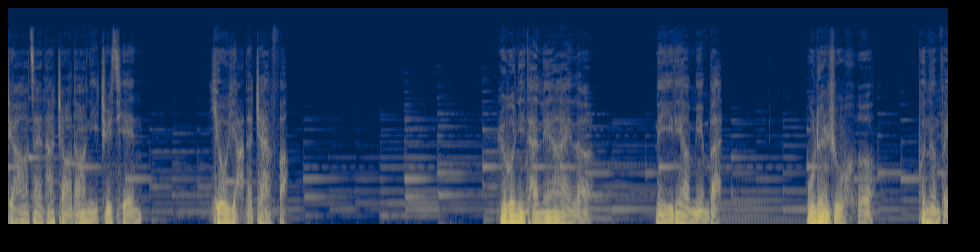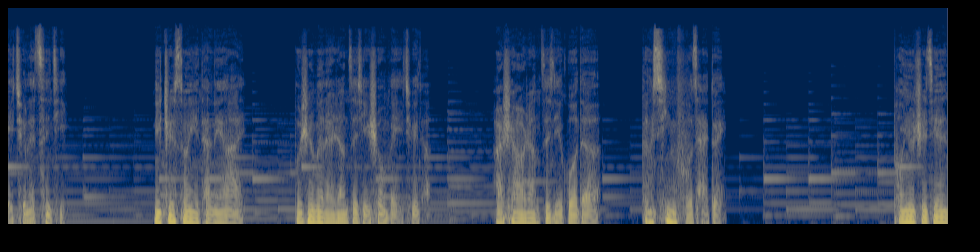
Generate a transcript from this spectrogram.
只要在他找到你之前，优雅的绽放。如果你谈恋爱了，你一定要明白，无论如何，不能委屈了自己。你之所以谈恋爱，不是为了让自己受委屈的，而是要让自己过得更幸福才对。朋友之间，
